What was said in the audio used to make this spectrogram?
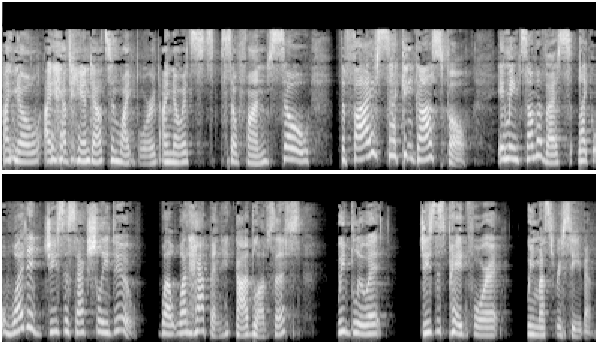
I know I have handouts and whiteboard. I know it's so fun. So the five second gospel. I mean, some of us, like, what did Jesus actually do? Well, what happened? God loves us. We blew it. Jesus paid for it. We must receive him.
